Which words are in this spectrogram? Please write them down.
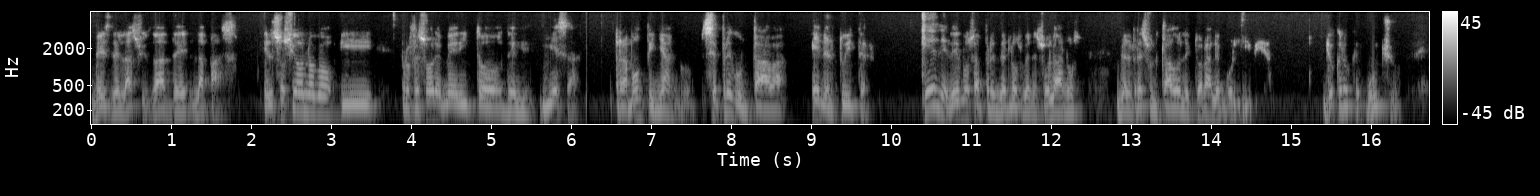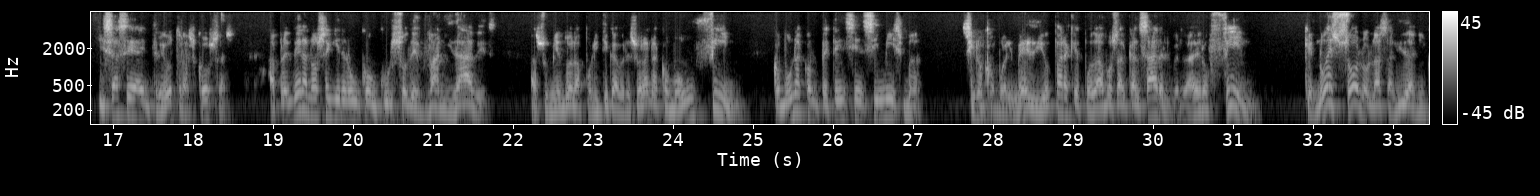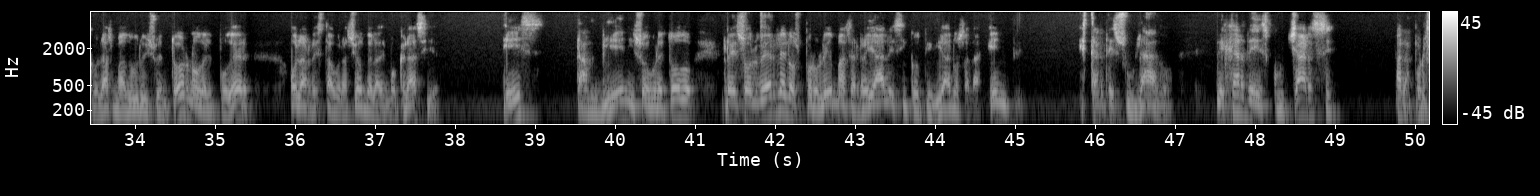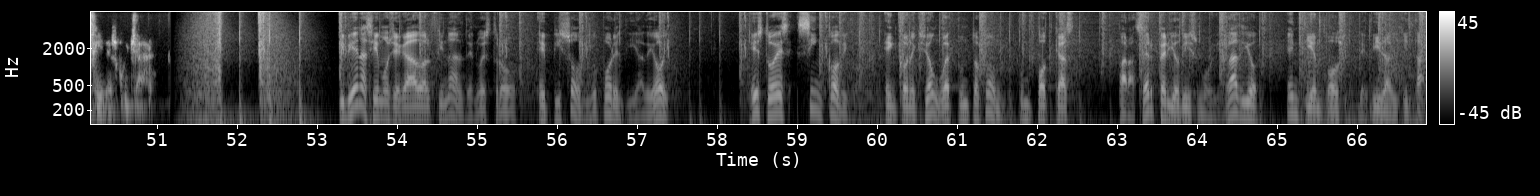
desde la ciudad de La Paz. El sociólogo y profesor emérito del IESA, Ramón Piñango, se preguntaba en el Twitter, ¿qué debemos aprender los venezolanos del resultado electoral en Bolivia? Yo creo que mucho, quizás sea entre otras cosas, aprender a no seguir en un concurso de vanidades, asumiendo la política venezolana como un fin como una competencia en sí misma, sino como el medio para que podamos alcanzar el verdadero fin, que no es solo la salida de Nicolás Maduro y su entorno del poder o la restauración de la democracia, es también y sobre todo resolverle los problemas reales y cotidianos a la gente, estar de su lado, dejar de escucharse para por fin escuchar. Y bien, así hemos llegado al final de nuestro episodio por el día de hoy. Esto es Sin Código en conexiónweb.com, un podcast para hacer periodismo y radio en tiempos de vida digital.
